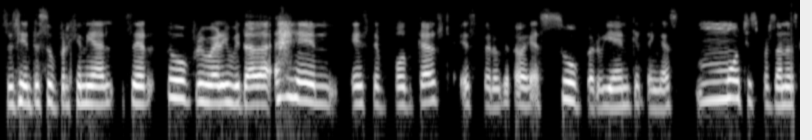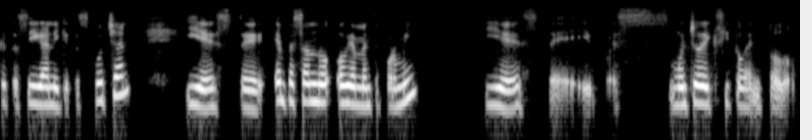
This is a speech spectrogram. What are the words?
Se siente súper genial ser tu primera invitada en este podcast. Espero que te vaya súper bien, que tengas muchas personas que te sigan y que te escuchan. Y este, empezando obviamente por mí. Y este, pues mucho éxito en todo,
